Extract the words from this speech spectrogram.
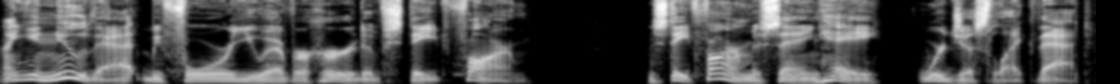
Now, you knew that before you ever heard of State Farm. State Farm is saying, hey, we're just like that.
